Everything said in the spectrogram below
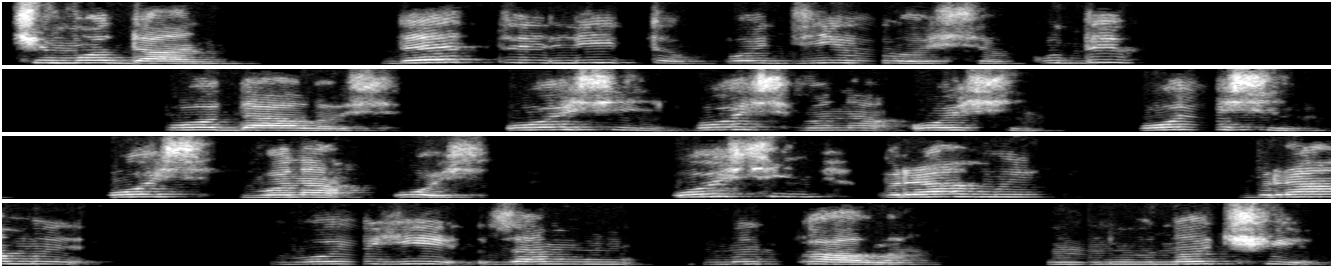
чемодан. Де ти літо поділося? Куди подалось? Осінь, ось вона осінь, осінь, ось вона ось. Осінь брами, брами твої замикала вночі,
